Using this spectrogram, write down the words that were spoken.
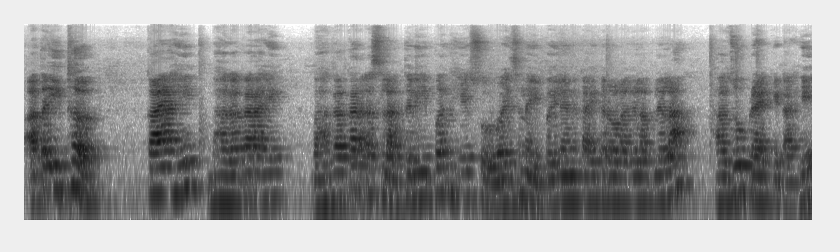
आता इथं काय आहे? भागाकार आहे. भागाकार असला तरी पण हे सोडवायचं नाही. पहिल्यांदा काय करावं लागेल आपल्याला? हा जो ब्रॅकेट आहे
